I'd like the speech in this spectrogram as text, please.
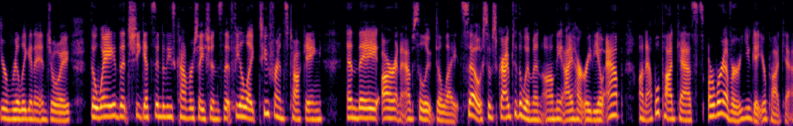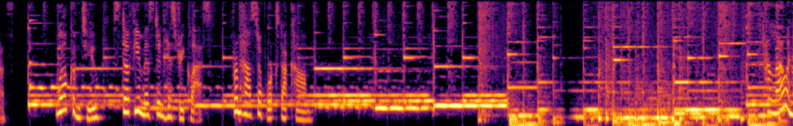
you're really going to enjoy the way that she gets into these conversations that feel like two friends talking, and they are an absolute delight. So subscribe to the women on the iHeartRadio app, on Apple Podcasts, or wherever you get your podcasts. Welcome to Stuff You Missed in History Class from HowStuffWorks.com.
